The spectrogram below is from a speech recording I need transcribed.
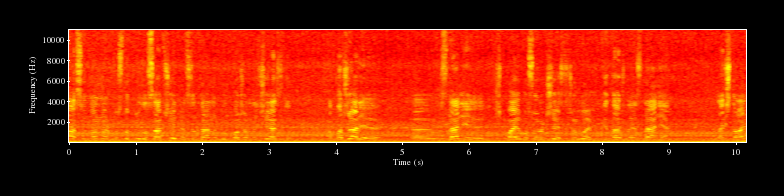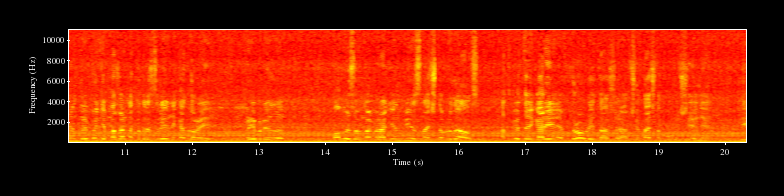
12.00 поступило сообщение в Центральный пункт пожарной части о пожаре э, в здании Чапаева 46, жилое пятиэтажное здание. Значит, на момент прибытия пожарных подразделений, которые прибыли по вызову номер один БИС, значит, наблюдалось открытое горение в кровле этажа, в чердачном помещении, и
